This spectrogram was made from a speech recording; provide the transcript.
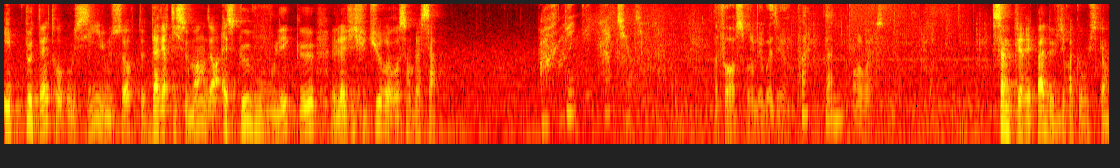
et peut-être aussi une sorte d'avertissement en disant est-ce que vous voulez que la vie future ressemble à ça? Arte Radio. The force will be with you. Always ça me plairait pas de vivre à Coruscant.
